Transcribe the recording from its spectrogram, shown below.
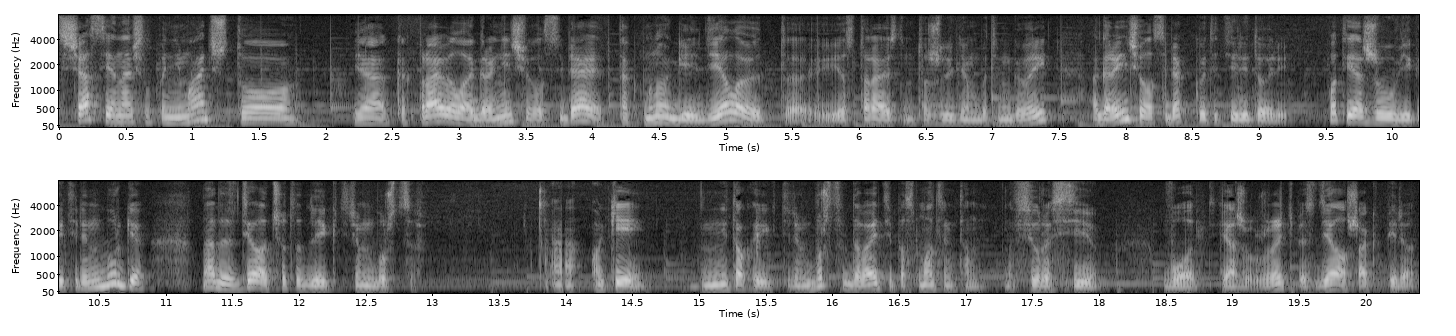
сейчас я начал понимать, что я, как правило, ограничивал себя, так многие делают, э, я стараюсь там тоже людям об этом говорить, ограничивал себя какой-то территорией. Вот я живу в Екатеринбурге, надо сделать что-то для екатеринбуржцев. А, окей, не только екатеринбуржцев, давайте посмотрим там на всю Россию. Вот, я же уже типа, сделал шаг вперед.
